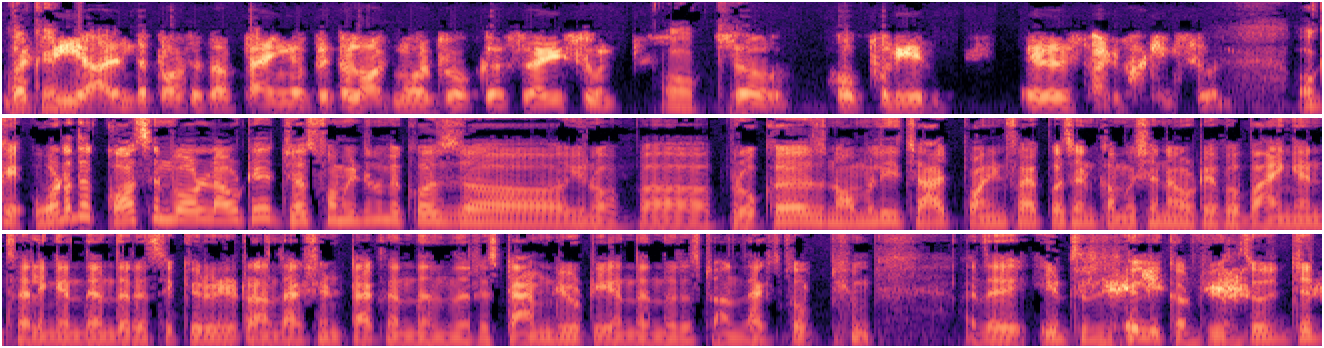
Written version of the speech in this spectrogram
but Okay. we are in the process of tying up with a lot more brokers very soon. Okay. So hopefully it it will start working soon. Okay. What are the costs involved out here? Just for me to know, because uh, you know, uh, brokers normally charge 0.5 percent commission out here for buying and selling, and then there is security transaction tax, and then there is stamp duty, and then there is transaction. So it's really confusing. So just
